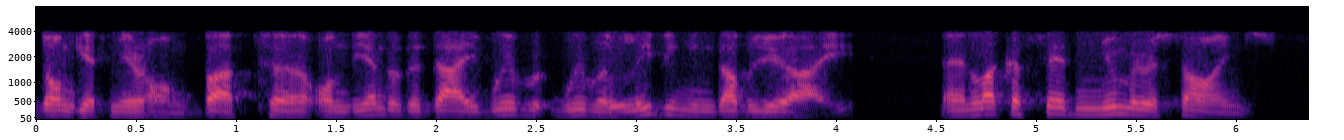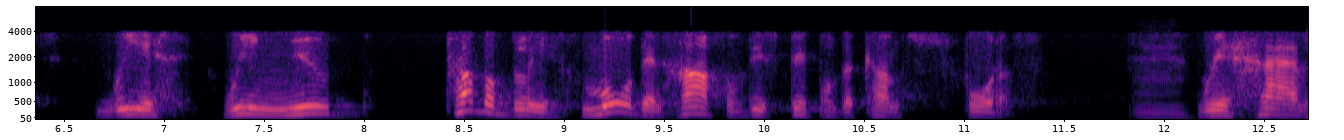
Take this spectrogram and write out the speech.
Don't get me wrong, but uh, on the end of the day, we were, we were living in WA, and like I said numerous times, we we knew probably more than half of these people that come to support us. We have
